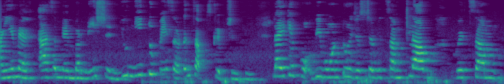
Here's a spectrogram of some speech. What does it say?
IMF as a member nation, you need to pay certain subscription fee. Like if we want to register with some club, with some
